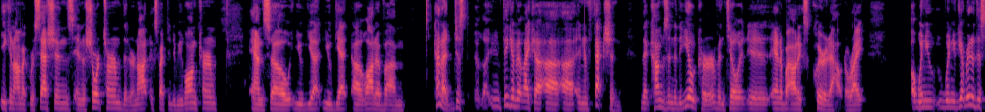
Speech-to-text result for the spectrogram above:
economic recessions in the short term that are not expected to be long term. And so you get you get a lot of um, kind of just uh, think of it like a, a, a, an infection that comes into the yield curve until it is antibiotics clear it out. All right. Uh, when you when you get rid of this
